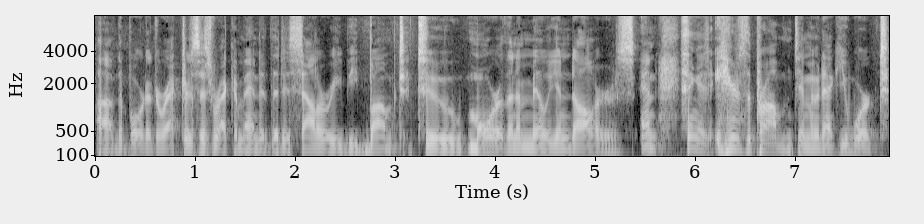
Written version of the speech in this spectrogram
uh, the board of directors has recommended that his salary be bumped to more than a million dollars. And thing is, here's the problem, Tim Hudak. You worked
